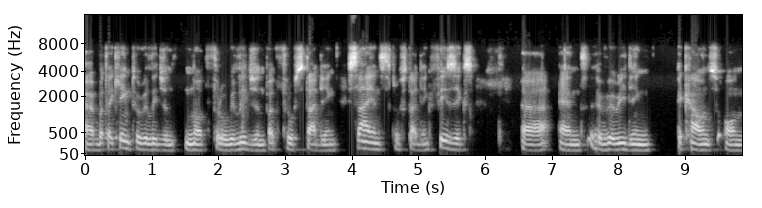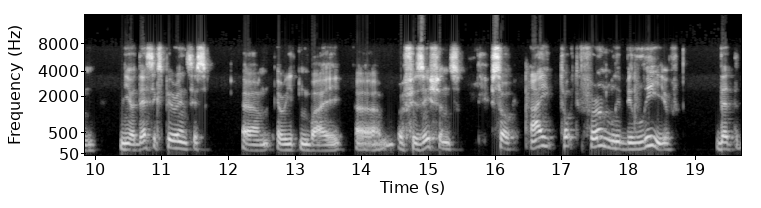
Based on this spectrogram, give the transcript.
uh, but I came to religion not through religion, but through studying science, through studying physics, uh, and reading accounts on near death experiences um, written by um, physicians. So I firmly believe that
